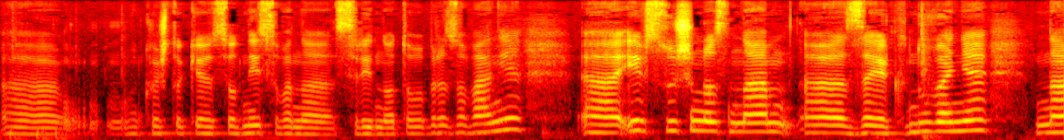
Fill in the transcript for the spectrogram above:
кој што ќе се однесува на средното образование е всушност на зајакнување на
